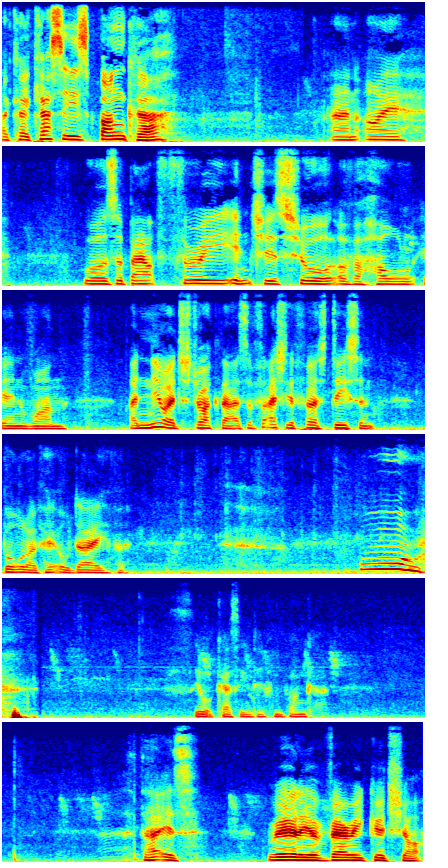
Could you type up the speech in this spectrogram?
Okay, Cassie's bunker, and I was about three inches short of a hole in one. I knew I'd struck that. It's actually the first decent ball I've hit all day. But... Ooh. See what Cassie can do from bunker. That is really a very good shot.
